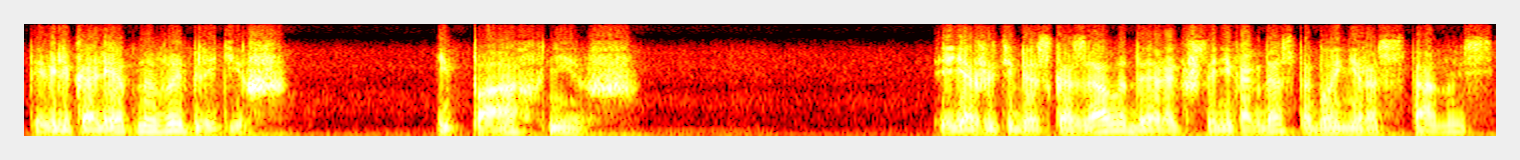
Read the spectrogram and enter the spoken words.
Ты великолепно выглядишь. И пахнешь. «Я же тебе сказала, Дерек, что никогда с тобой не расстанусь»,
